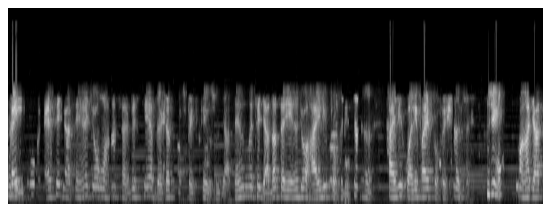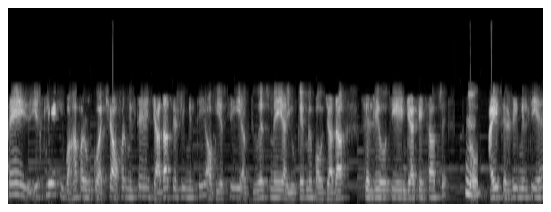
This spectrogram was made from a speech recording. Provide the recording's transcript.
कई लोग ऐसे जाते हैं जो वहाँ सर्विस के या बेटर प्रोस्पेक्ट के उसमें जाते हैं। उनमें से ज़्यादातर ये है जो highly professional highly qualified professionals हैं। जी। वहाँ जाते हैं इसलिए कि वहाँ पर उनको अच्छे ऑफ़र मिलते हैं ज़्यादा सैलरी मिलती है। ऑब्वियसली अब यूएस में या यूके में बहुत ज़्यादा सैलरी होती है इंडिया के हिसाब से। तो हाई हम्म। सैलरी मिलती है।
